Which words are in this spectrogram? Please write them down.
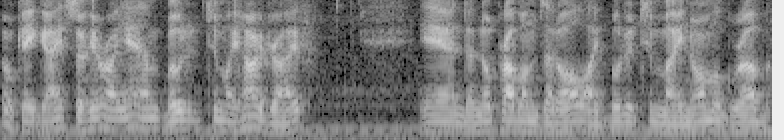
Okay guys, so here I am booted to my hard drive and uh, no problems at all. I booted to my normal grub.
